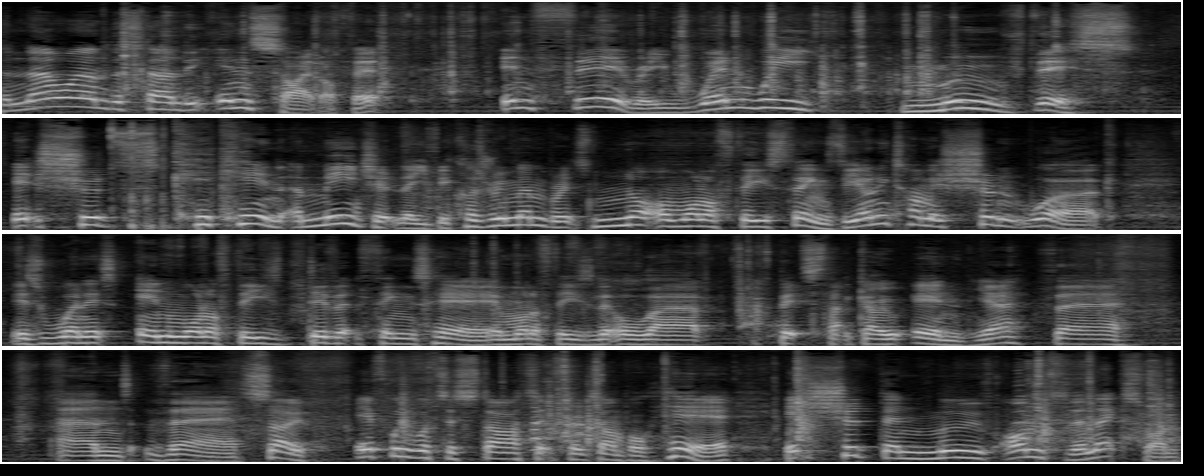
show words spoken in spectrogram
So now I understand the inside of it. In theory, when we move this, it should kick in immediately because remember, it's not on one of these things. The only time it shouldn't work is when it's in one of these divot things here, in one of these little uh, bits that go in, yeah? There and there. So, if we were to start it, for example, here, it should then move on to the next one,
